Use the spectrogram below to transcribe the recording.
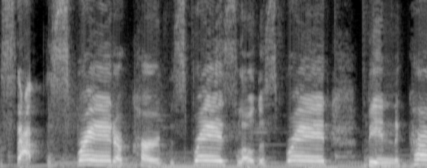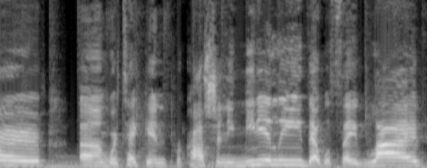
stop the spread or curb the spread, slow the spread, bend the curve. Um, we're taking precaution immediately that will save lives,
